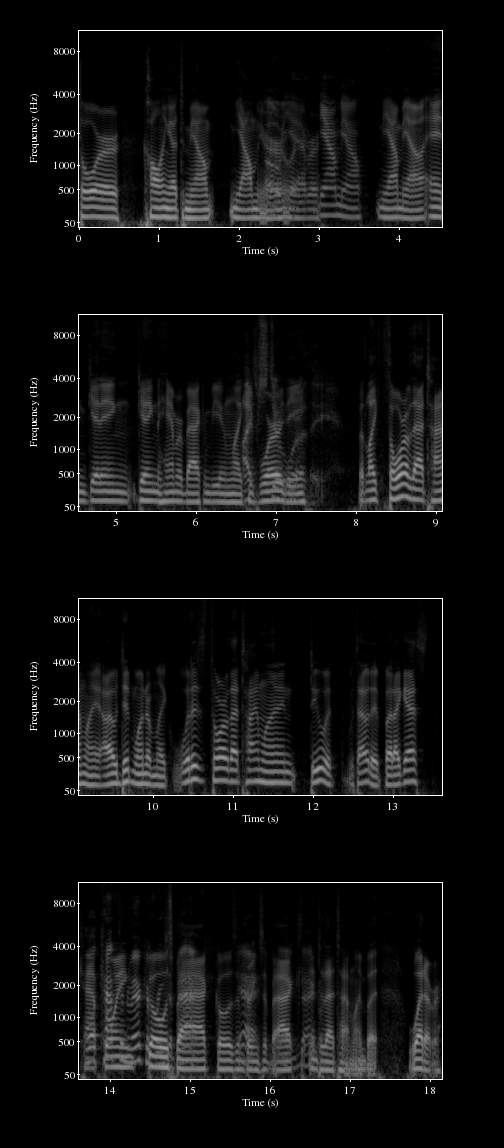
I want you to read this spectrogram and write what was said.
Thor calling out to Meow Meowmir oh or yeah, whatever. meow meow. Meow Meow and getting getting the hammer back and being like he's still worthy. But like Thor of that timeline, I did wonder. I'm like, what does Thor of that timeline do with without it? But I guess Well, Cap Captain going goes it back. goes and Yeah, brings it yeah, back exactly. into that timeline. But whatever.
